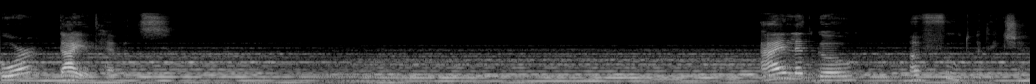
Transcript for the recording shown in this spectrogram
poor diet habits. I let go of food addiction.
